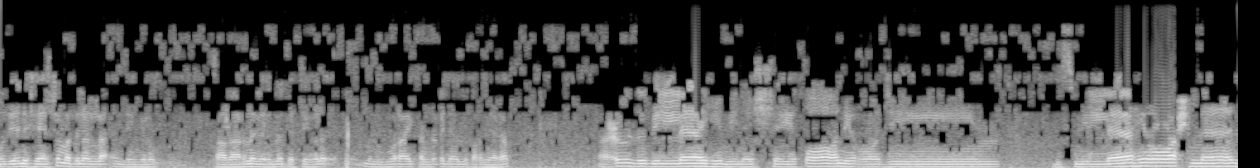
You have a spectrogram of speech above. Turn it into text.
ഓതിയതിന് ശേഷം അതിലുള്ള എന്തെങ്കിലും സാധാരണ വരുന്ന തെറ്റുകൾ മുൻകൂറായി കണ്ടിട്ട് ഞാൻ പറഞ്ഞുതരാം. أعوذ بالله من الشيطان الرجيم. بسم الله الرحمن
